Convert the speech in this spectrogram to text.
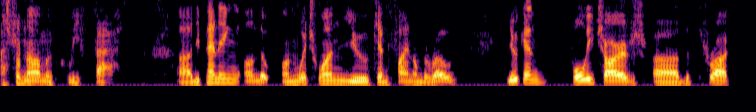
astronomically fast. Uh, depending on the on which one you can find on the road, you can fully charge uh, the truck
